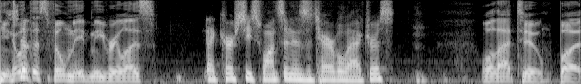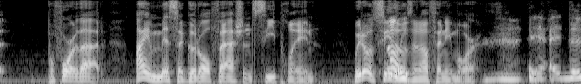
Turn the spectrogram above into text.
you know what this film made me realize? that Kristy Swanson is a terrible actress. Well, that too, but before that, I miss a good old fashioned seaplane. We don't see Oh. those enough anymore. Uh, Do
